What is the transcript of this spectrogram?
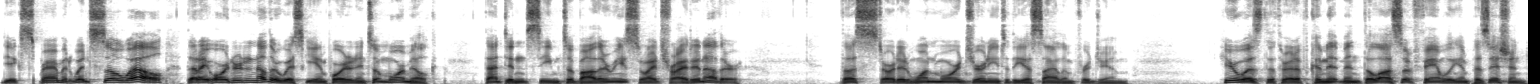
The experiment went so well that I ordered another whiskey and poured it into more milk. That didn't seem to bother me, so I tried another. Thus started one more journey to the asylum for Jim. Here was the threat of commitment, the loss of family and position,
